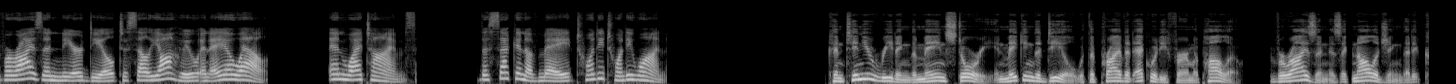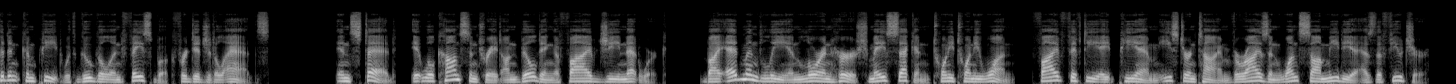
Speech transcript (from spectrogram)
Verizon near deal to sell Yahoo and AOL. NY Times. The 2nd of May 2021. Continue reading the main story in making the deal with the private equity firm Apollo. Verizon is acknowledging that it couldn't compete with Google and Facebook for digital ads. Instead, it will concentrate on building a 5G network. By Edmund Lee and Lauren Hirsch, May 2, 2021, 5:58 p.m. Eastern Time. Verizon once saw media as the future,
